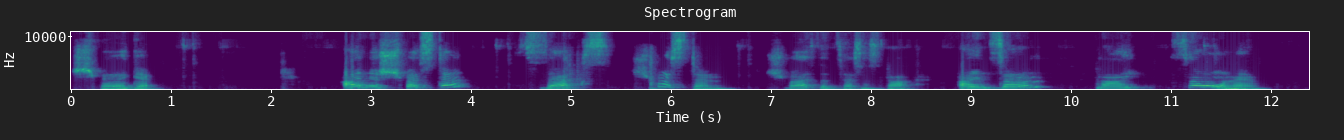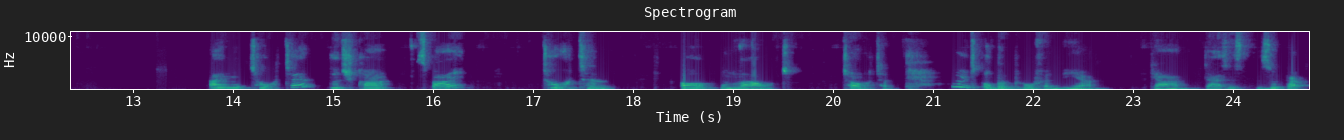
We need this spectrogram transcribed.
Schwäger. Eine Schwester, sechs Schwestern. Schwester, das ist da. Ein Sohn, drei Söhne. Eine Tochter, Dutschka, zwei Tochter. Oh, laut. Tochter. Und überprüfen wir. Ja, das ist super.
